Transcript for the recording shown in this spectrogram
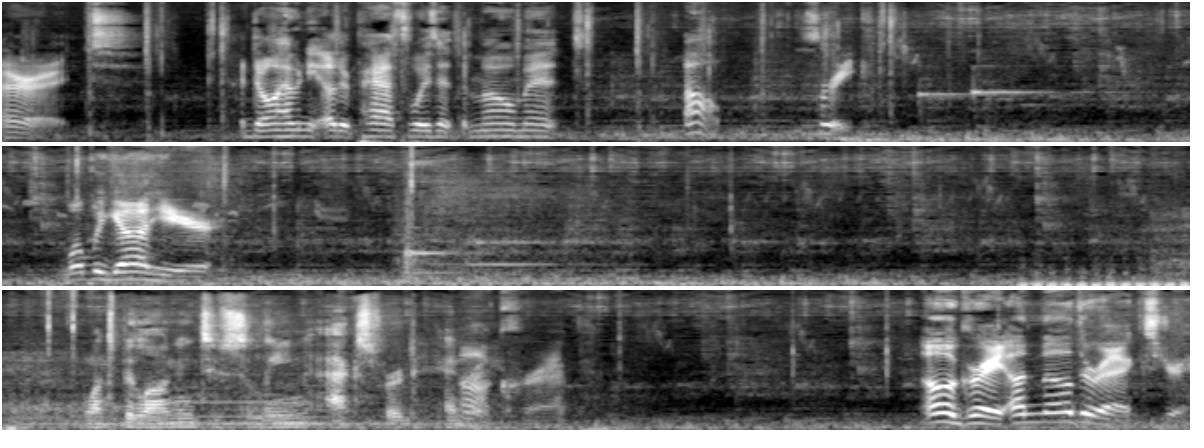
Alright. I don't have any other pathways at the moment. Oh, freak. What we got here? Once belonging to Celine Axford Henry. Oh, crap. Oh, great. Another extract.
